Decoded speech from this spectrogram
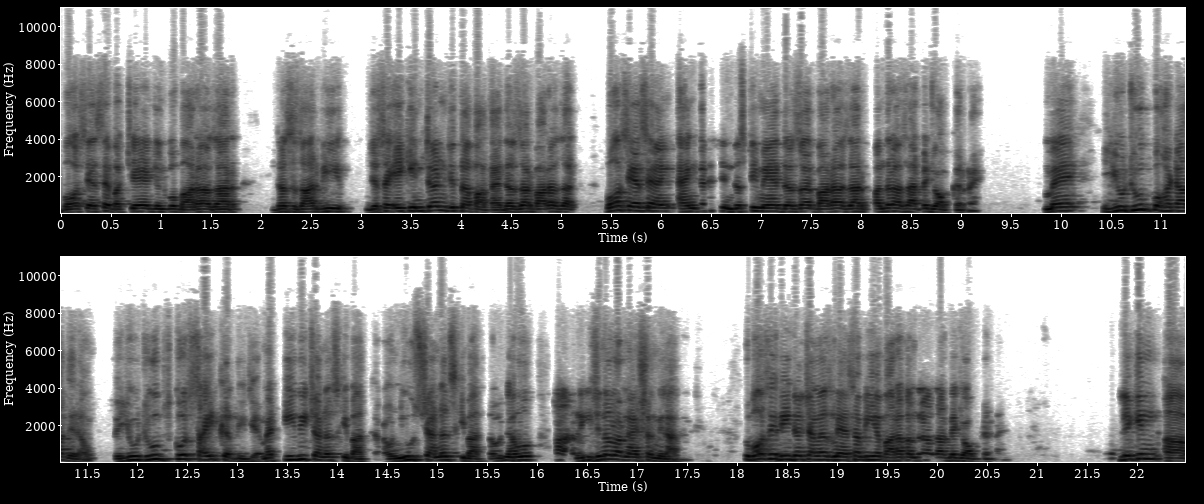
बहुत से ऐसे बच्चे हैं जिनको बारह हज़ार दस हज़ार भी जैसे एक इंटर्न जितना पाता है दस हज़ार बारह हज़ार। बहुत से ऐसे एंकर इस इंडस्ट्री में है दस हज़ार बारह हज़ार पंद्रह हज़ार पे जॉब कर रहे हैं। मैं यूट्यूब को हटा दे रहा हूँ। तो यूट्यूब को साइड कर दीजिए। मैं टीवी चैनल्स की बात कर रहा हूँ न्यूज़ चैनल्स की बात कर रहा हूँ वो हाँ रीजनल और नेशनल मिला दीजिए तो बहुत से रीजनल चैनल्स में ऐसा भी है बारह पंद्रह हज़ार में जॉब कर रहे हैं। लेकिन आ,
